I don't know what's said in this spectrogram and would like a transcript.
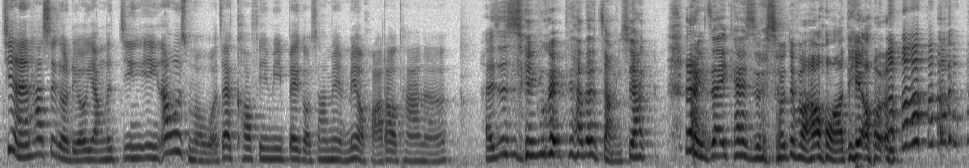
既然他是个留洋的精英，那为什么我在 Coffee Me Bagel 上面没有划到他呢？还是是因为他的长相，让你在一开始的时候就把他划掉了？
